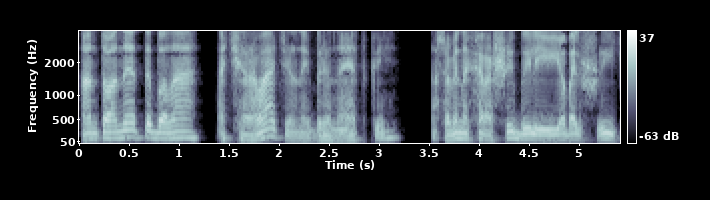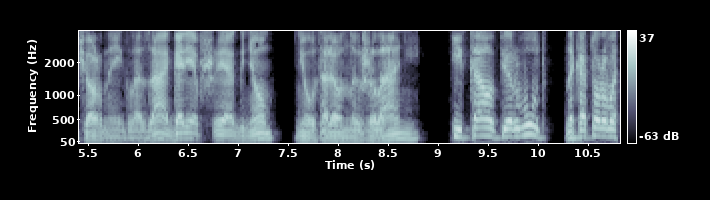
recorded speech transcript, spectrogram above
Антуанетта была очаровательной брюнеткой. Особенно хороши были ее большие черные глаза, горевшие огнем неутоленных желаний. И Као Первуд, на которого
